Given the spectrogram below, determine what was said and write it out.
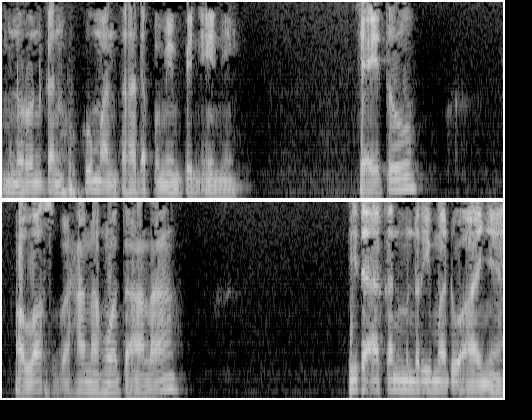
menurunkan hukuman terhadap pemimpin ini. Yaitu Allah Subhanahu wa taala tidak akan menerima doanya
